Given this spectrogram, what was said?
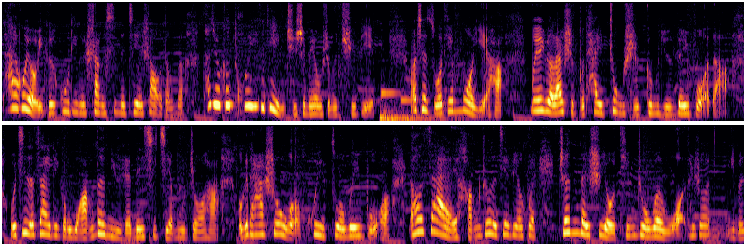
它还会有一个固定的上新的介绍等等，它就跟推一个电影其实没有什么区别。而且昨天莫爷哈，莫爷原来是不太重视耕耘微博的。我记得在那个王的女人那期节目中哈，我跟大家说我会做微博，然后在杭州的见面会，真的是有听众问我，他说你们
